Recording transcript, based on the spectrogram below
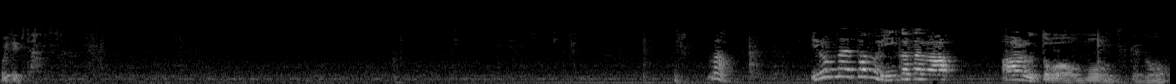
置いてきた。まあ、いろんな多分言い方があるとは思うんですけど、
